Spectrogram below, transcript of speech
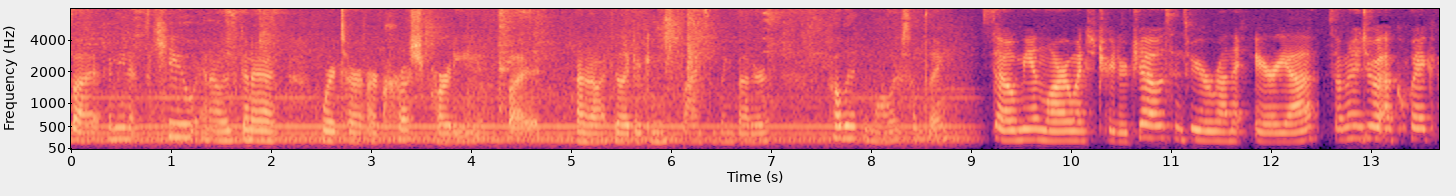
But I mean, it's cute and I was gonna wear it to our, our crush party, but I don't know, I feel like I can find something better. Probably at the mall or something. So me and Laura went to Trader Joe's since we were around the area. So I'm gonna do a quick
